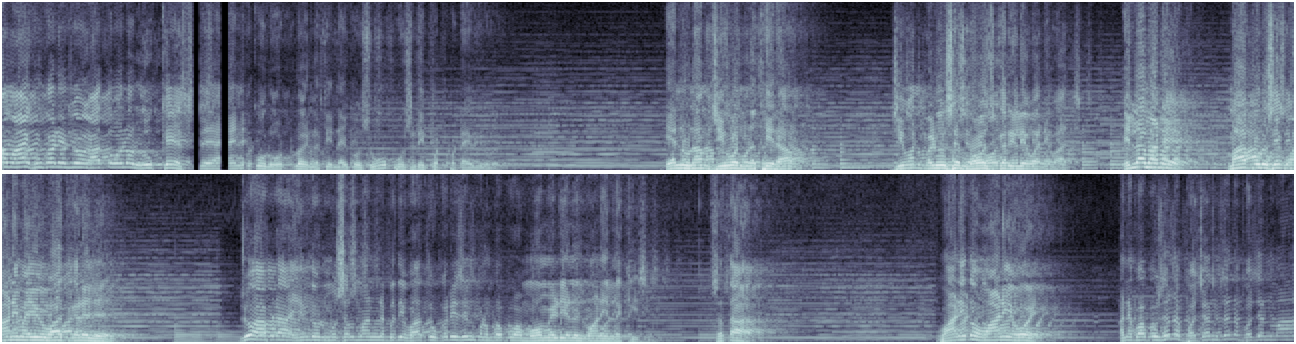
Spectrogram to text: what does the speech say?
આમ આંખ ઉગાડી જો, આ તો ઓલો લુખે છે એને કોઈ રોટલો નથી નાખ્યો, શું પૂંછડી પટપટાવી હોય. એનું નામ જીવન નથી રામ. જીવન મળ્યું છે મોજ કરી લેવાની વાત છે. એટલા માટે મહાપુરુષ એક વાણીમાં એવી વાત કરે છે જો આપણા હિન્દુ મુસલમાન ને બધી વાતો કરી છે ને, પણ બાપુ મોમેડિયન જ વાણી લખી છે. છતાં વાણી તો વાણી હોય. અને બાપુ છે ને, ભજન છે ને, ભજનમાં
